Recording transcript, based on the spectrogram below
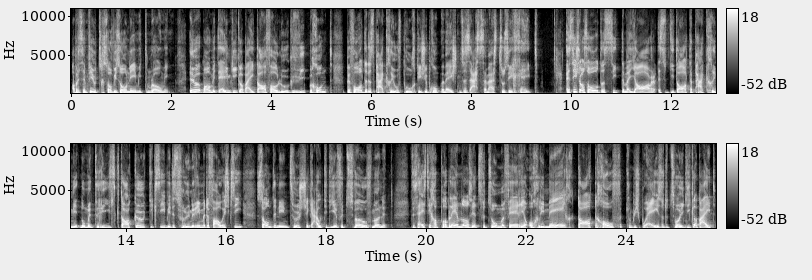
Aber es empfiehlt sich sowieso nicht mit dem Roaming. Ich würde mal mit einem Gigabyte anfangen und schauen, wie weit man kommt. Bevor das Päckchen aufgebraucht ist, bekommt man meistens ein SMS zur Sicherheit. Es ist auch so, dass seit einem Jahr also die Datenpäckchen nicht nur 30 Tage gültig sind, wie das früher immer der Fall war, sondern inzwischen gelten die für 12 Monate. Das heisst, ich kann problemlos jetzt für die Sommerferien auch ein bisschen mehr Daten kaufen, zum Beispiel 1 oder 2 Gigabyte.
